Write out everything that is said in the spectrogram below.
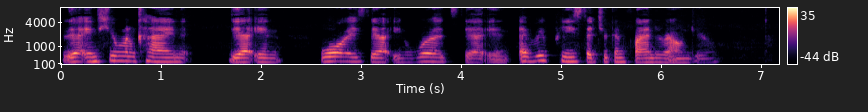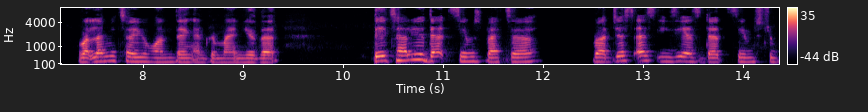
They are in humankind, they are in voice, they are in words, they are in every piece that you can find around you. But let me tell you one thing and remind you that they tell you that seems better, but just as easy as that seems to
